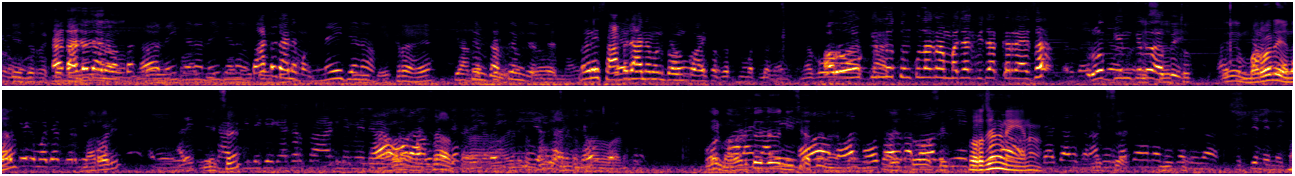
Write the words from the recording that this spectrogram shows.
के इधर जाने वाला। हाँ। नहीं देना नहीं देना। साठ जाने नहीं देना। देख रहा है। कितने में कितने में नहीं नहीं साठ जाने माँगता उनको ऐसा मतलब और रोक गिन लो तुमको लग रहा मज़ाक विजाक कर रहा है ऐसा? रोक गिन के लो तो मरवाड़ी है ना? करने अरे है? लेके क्या करता अगले में। ले हाँ, आओ ऐसा होता है, ऐसा थोड़ी है ना मारवाड़ी नहीं मारवाड़ी तो जो नीचे आता है ना ये तो सिर्फ ഒറിജിനൽ നെയ്യാണ് कितने लेने की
